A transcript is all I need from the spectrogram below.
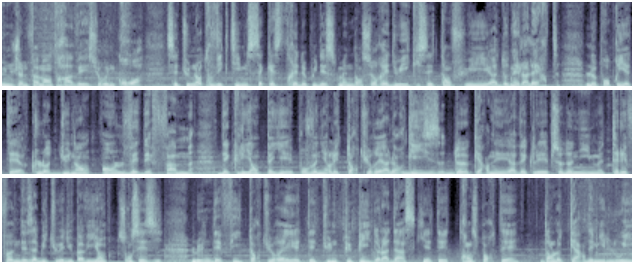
une jeune femme entravée sur une croix. C'est une autre victime séquestrée depuis des semaines dans ce réduit qui s'est enfui et a donné l'alerte. Le propriétaire Claude Dunant enlevait des femmes, des clients payés pour venir les torturer à leur guise. Deux carnets avec les pseudonymes, téléphones des habitués du pavillon sont saisis. L'une des filles torturées était une pupille de la DAS qui était transportée dans le quart d'Émile Louis.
